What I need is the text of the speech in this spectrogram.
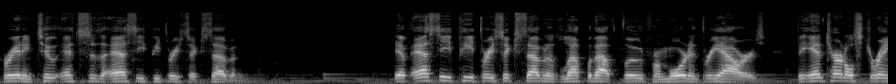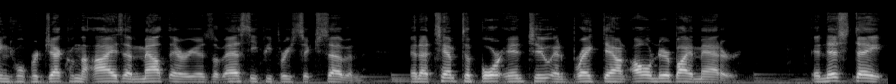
creating two instances of SCP-367. If SCP-367 is left without food for more than three hours, the internal strings will project from the eyes and mouth areas of SCP-367, and attempt to bore into and break down all nearby matter. In this state,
